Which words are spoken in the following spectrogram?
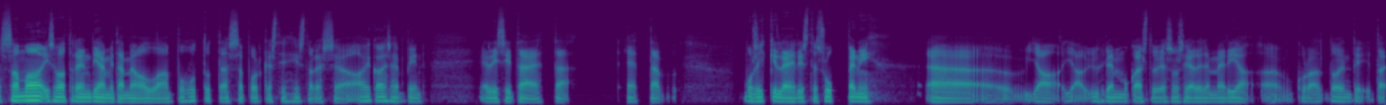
samaa isoa trendiä, mitä me ollaan puhuttu tässä podcastin historiassa ja aikaisemmin, eli sitä, että, että musiikkilehdistö suppeni ää, ja, ja yhdenmukaistui ja sosiaalinen media ää, kuratointi, tai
